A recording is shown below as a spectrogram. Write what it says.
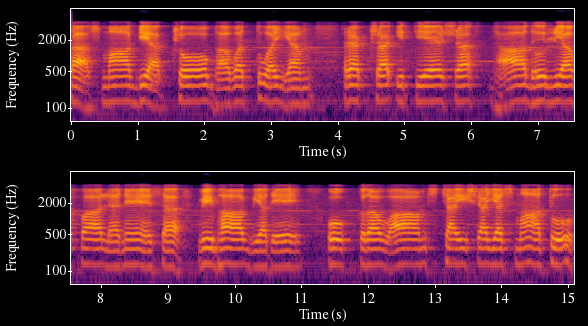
तस्माद्यक्षो भवत्वयं रक्ष इत्येष धाधुर्यपालने स विभाव्यते। उक्तवांश्चैष यस्मात्तु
